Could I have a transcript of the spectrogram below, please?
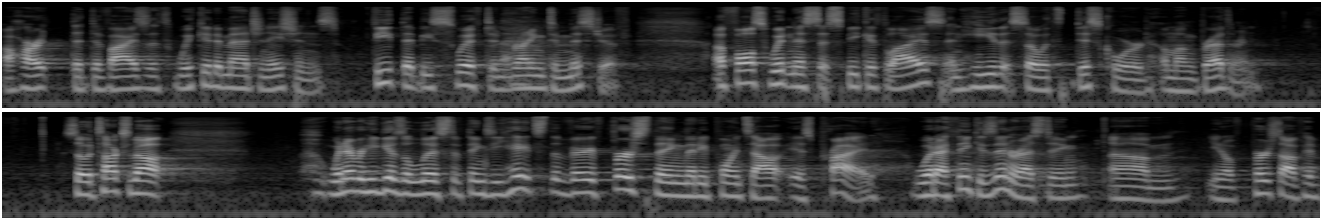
a heart that deviseth wicked imaginations, feet that be swift in running to mischief, a false witness that speaketh lies, and he that soweth discord among brethren. So it talks about whenever he gives a list of things he hates, the very first thing that he points out is pride. What I think is interesting um, you know, first off, have,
